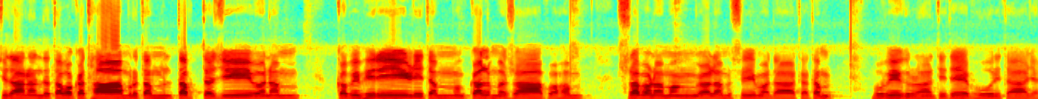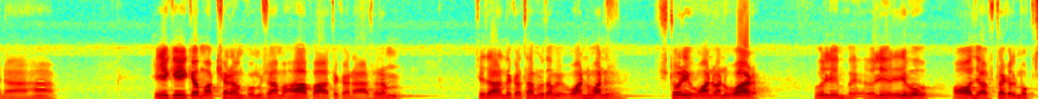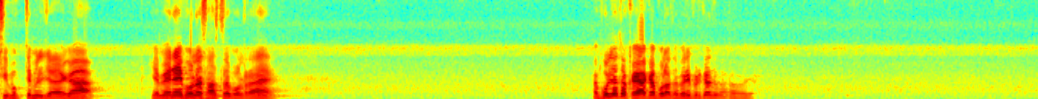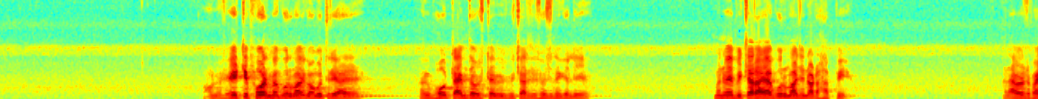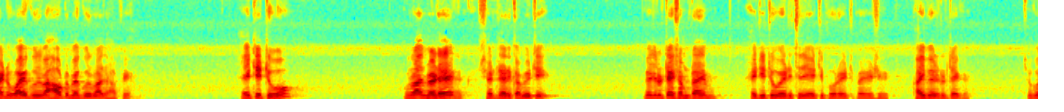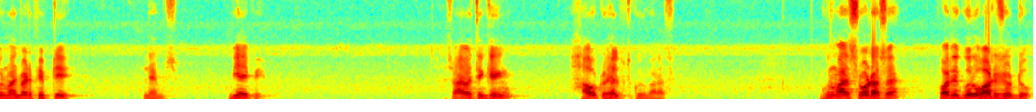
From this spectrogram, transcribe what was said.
सच्चिदानंद तव कथामृतं कलम सापहम श्रवण मंगल श्रीमदाततं भुवि गृहति ते भूरिता एक अक्षर अक्षरं पुंसा महापातकनाशनं। चिदानन्दकथामृतं one one story one one word will will remove all the obstacle मुक्ति मुक्ति मिल जाएगा। ये मैं नहीं बोला, शास्त्र बोल रहा है। मैं भूल जाता हूँ, क्या क्या बोला था मैं रिपीट कर दूँगा? एट्टी फोर में गुरु महाराज गंगोत्री आए। बहुत टाइम था उस टाइम विचार सोचने के लिए। मन में विचार आया Guru Maharaj not happy and I was find why Guru how to make Guru Maharaj happy 82 Guru made a centenary committee because it will take some time 82, 83, 84, 85, 86, 5 years it will take. So Guru Maharaj made 50 names, BIP. So I was thinking how to help Guru Maharaj. Guru Maharaj showed us uh, for the Guru what you should do,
